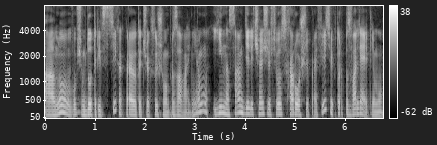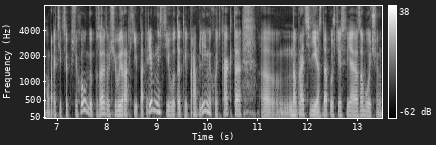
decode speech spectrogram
А, ну, в общем, до 30, как правило, это человек с высшим образованием, и на самом деле чаще всего с хорошей профессией, которая позволяет ему обратиться к психологу и позволяет вообще в иерархии потребностей вот этой проблеме хоть как-то э, набрать вес, да, потому что если я озабочен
